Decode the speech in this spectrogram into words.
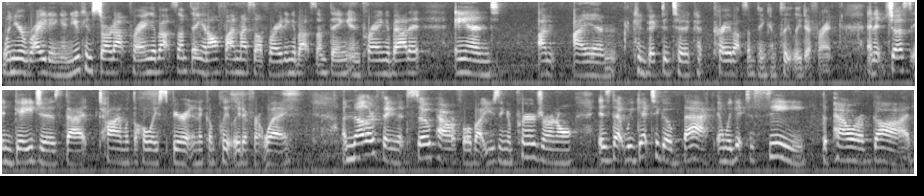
when you're writing, and you can start out praying about something, and I'll find myself writing about something and praying about it, and I'm, I am convicted to pray about something completely different and it just engages that time with the Holy Spirit in a completely different way. Another thing that's so powerful about using a prayer journal is that we get to go back and we get to see the power of God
